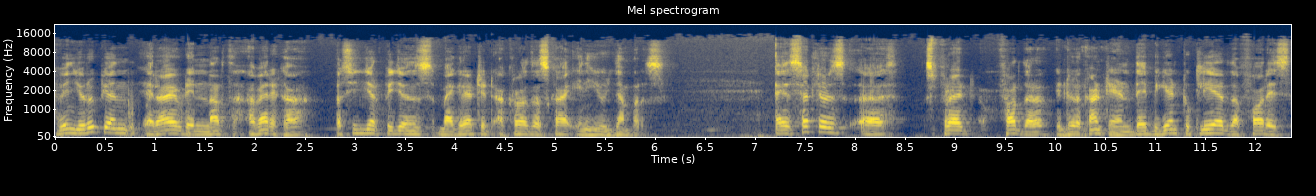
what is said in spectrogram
when European arrived in North America, passenger pigeons migrated across the sky in huge numbers. As settlers spread further into the continent, they began to clear the forests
